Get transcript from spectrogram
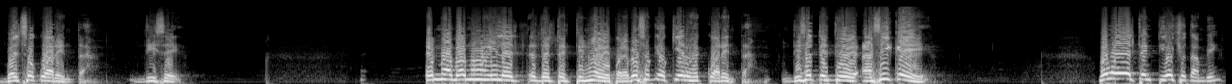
Verso 40. Dice, es más, vamos a ir el, el del 39, por el verso que yo quiero es el 40. Dice el 39, así que, vamos a ir el 38 también.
